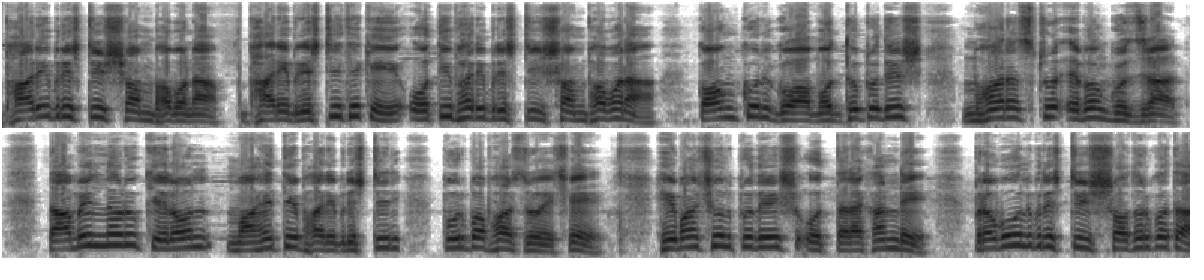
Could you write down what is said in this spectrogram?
ভারী বৃষ্টির সম্ভাবনা। ভারী বৃষ্টি থেকে অতি ভারী বৃষ্টির সম্ভাবনা কঙ্কন, গোয়া, মধ্যপ্রদেশ, মহারাষ্ট্র এবং গুজরাট। তামিলনাড়ু, কেরল মাহেতে ভারী বৃষ্টির পূর্বাভাস রয়েছে। হিমাচল প্রদেশ উত্তরাখণ্ডে প্রবল বৃষ্টির সতর্কতা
